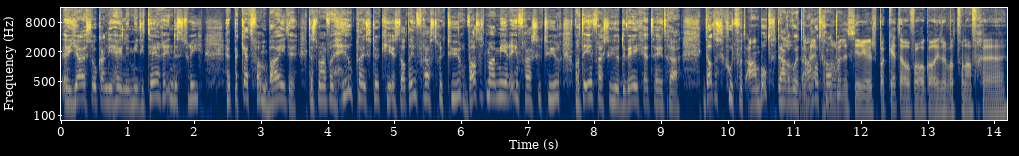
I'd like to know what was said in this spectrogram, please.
Uh, juist ook aan die hele militaire industrie. Het pakket van Biden, dat is maar van een heel klein stukje, is dat infrastructuur. Was het maar meer infrastructuur? Want de infrastructuur, de wegen, et cetera, dat is goed voor het aanbod. Daardoor nou, wordt het aanbod groter. Er nog wel een serieus pakket over, ook al is er wat vanaf ge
